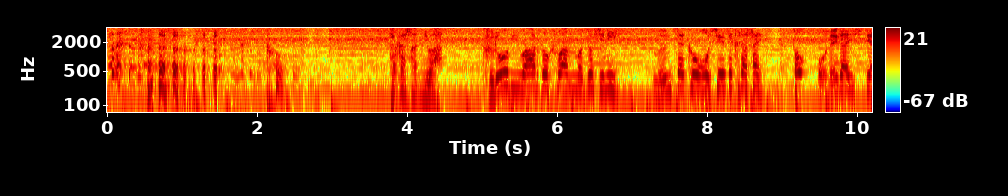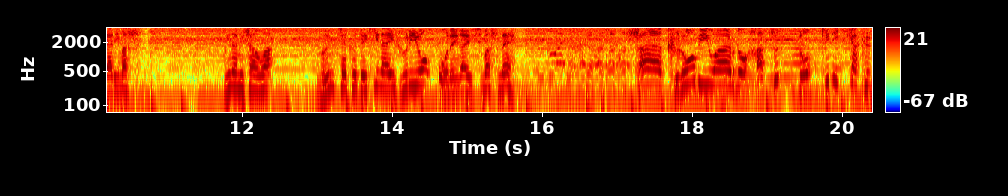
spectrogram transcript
タカさんには黒帯ワールドファンの女子にヌンチャクを教えてくださいとお願いしてあります。南さんはヌンチャクできないふりをお願いしますね。さあ黒帯ワールド初ドッキリ企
